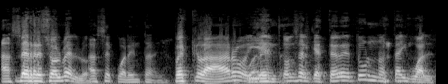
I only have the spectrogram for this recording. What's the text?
Hace- de resolverlo? Hace 40 años. Pues claro, y 40. entonces el que esté de turno está igual,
